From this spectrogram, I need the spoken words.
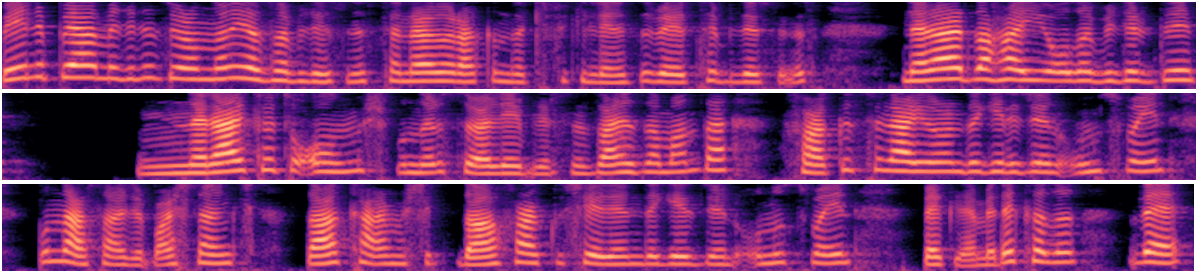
Beğenip beğenmediğiniz yorumlara yazabilirsiniz. Senaryolar hakkındaki fikirlerinizi belirtebilirsiniz. Neler daha iyi olabilirdi, neler kötü olmuş bunları söyleyebilirsiniz. Aynı zamanda farklı senaryoların da geleceğini unutmayın. Bunlar sadece başlangıç. Daha karmaşık, daha farklı şeylerin de geleceğini unutmayın. Beklemede kalın ve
